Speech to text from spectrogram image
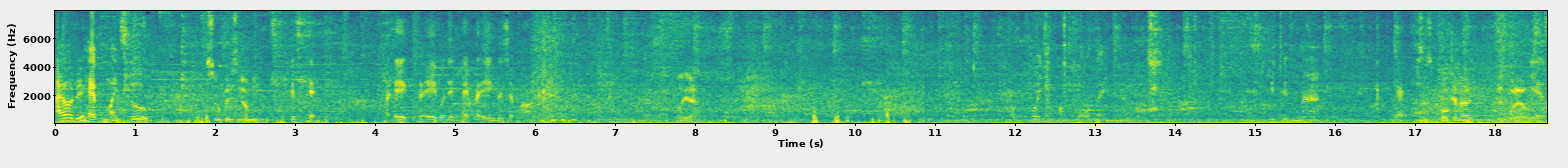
I already have my soup Soup is yummy. เป็นเผ็ดพระเอกพระเอกวันนี้ใครพระเอกโดยเฉพาะ Oh yeah. วยนี้ของโปรดเลยเนี่ยคิดถึงมาก อยากกิน This is coconut and what else? yes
